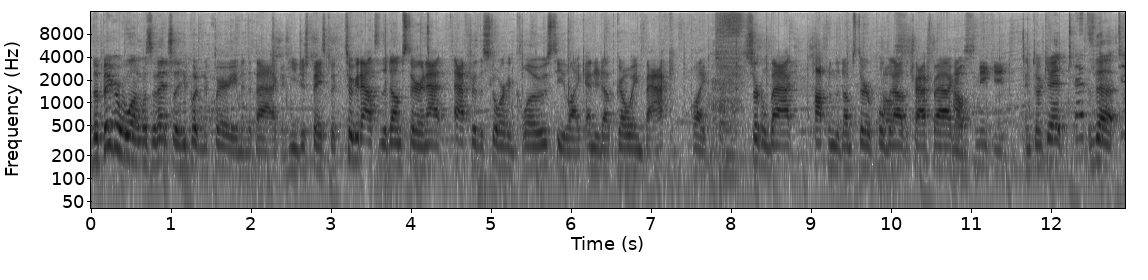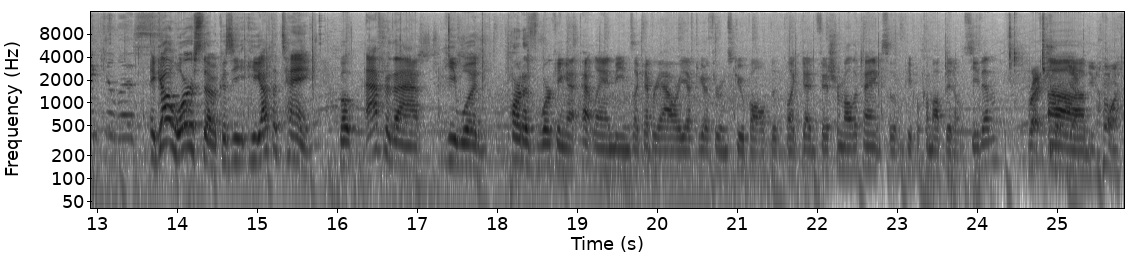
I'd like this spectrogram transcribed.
the bigger one was eventually he put an aquarium in the bag, and he just basically took it out to the dumpster. And at, after the store had closed, he like ended up going back, like circled back, hopped in the dumpster, pulled it out of the trash bag, How and, sneaky. and took it. That's the ridiculous. it got worse though, because he, he got the tank, but after that, he would. Part of working at Petland means like every hour you have to go through and scoop all the like dead fish from all the tanks, so that when people come up, they don't see them. Right, sure. Um, yeah, you don't want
